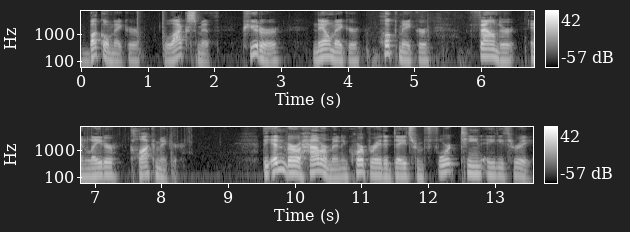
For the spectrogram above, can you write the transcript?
buckle-maker, locksmith, pewterer, nail-maker, hook-maker, founder, and later clockmaker. The Edinburgh Hammermen incorporated dates from 1483,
